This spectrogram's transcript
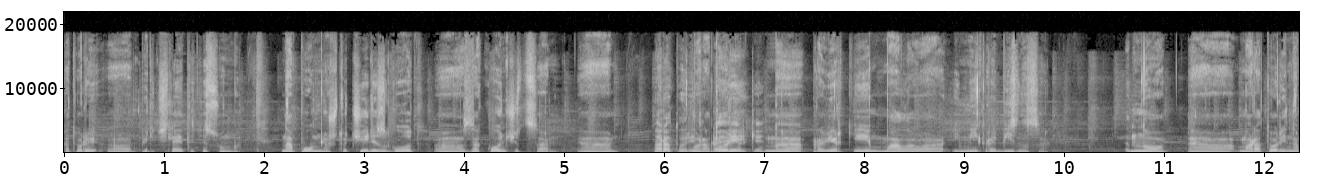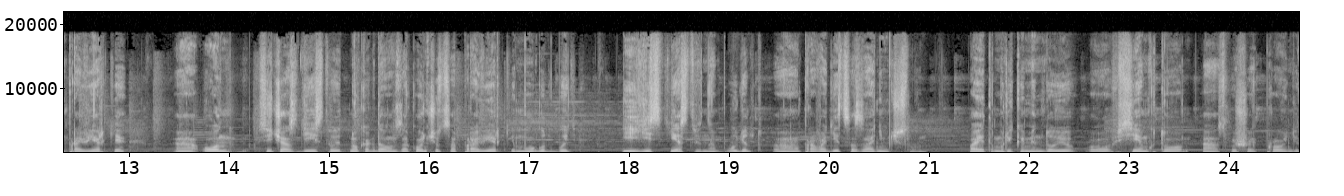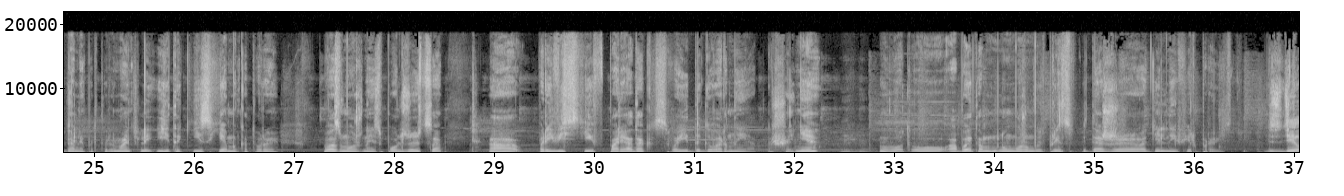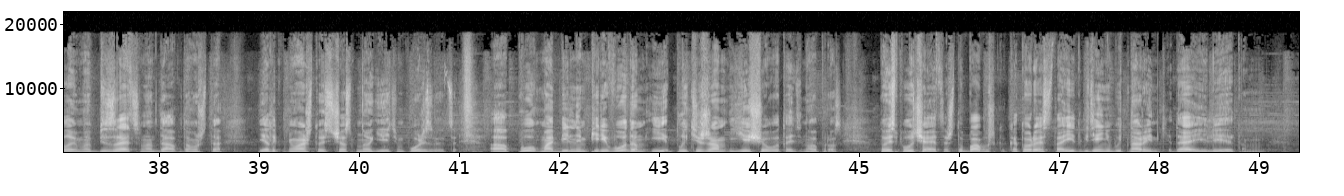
который перечисляет эти суммы. Напомню, что через год закончится Мораторий, на мораторий проверки. на проверки малого и микробизнеса. Но мораторий на проверки, он сейчас действует, но когда он закончится, проверки могут быть и, естественно, будут э, проводиться задним числом. Поэтому рекомендую э, всем, кто э, слышит про индивидуальных предпринимателей и такие схемы, которые, возможно, используются, э, привести в порядок свои договорные отношения. Мгм. Вот. О- об этом, ну, можем будет, в принципе, даже отдельный эфир провести. Сделаем обязательно, да, потому что я так понимаю, что сейчас многие этим пользуются. А по мобильным переводам и платежам еще вот один вопрос. То есть получается, что бабушка, которая стоит где-нибудь на рынке, да, или там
